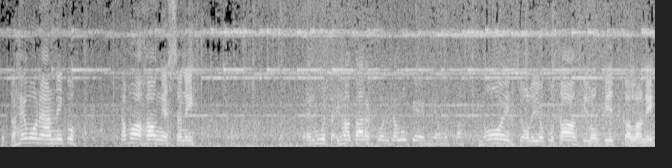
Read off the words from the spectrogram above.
Mutta hevonenhan niinku tavan hangessa, niin en muista ihan tarkkoin niitä lukemia, mutta noin se oli joku saan kilon kitkalla, niin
